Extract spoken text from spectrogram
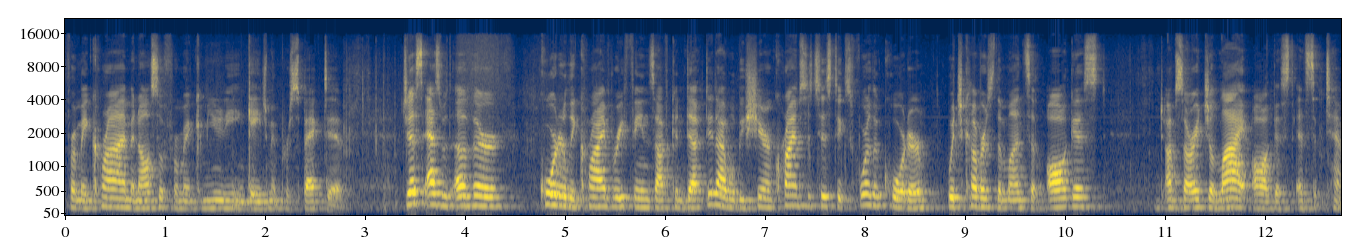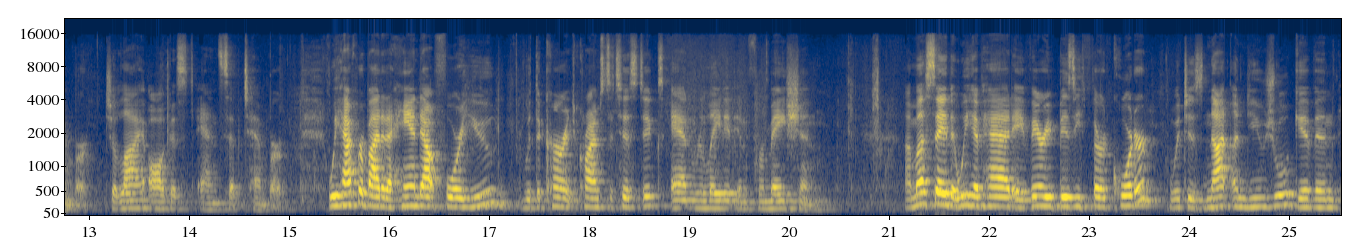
from a crime and also from a community engagement perspective. Just as with other quarterly crime briefings I've conducted, I will be sharing crime statistics for the quarter, which covers the months of August, I'm sorry, July, August, and September. July, August, and September. We have provided a handout for you with the current crime statistics and related information. I must say that we have had a very busy third quarter, which is not unusual given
